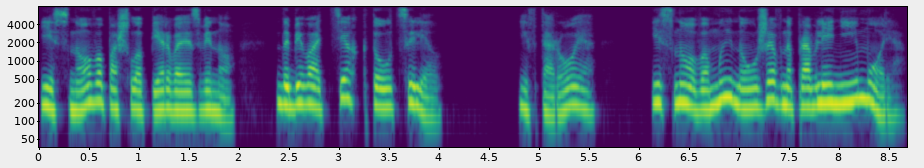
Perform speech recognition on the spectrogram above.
И снова пошло первое звено — добивать тех, кто уцелел. И второе. И снова мы, но уже в направлении моря.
